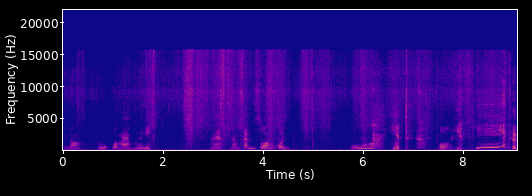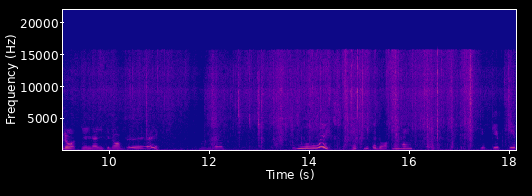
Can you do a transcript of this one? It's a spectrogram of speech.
พี่น้อง ลูกบ่มามือนี้มานำกันสองคน โอ้เห็ดพอเห็ดอีเถอะดอกยังไงพี่น้องเอ้ยเบิ่งเบิ่งโอ้ยเห็ดนี่กระดอกยังไงเก็บเก็บเก็บ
